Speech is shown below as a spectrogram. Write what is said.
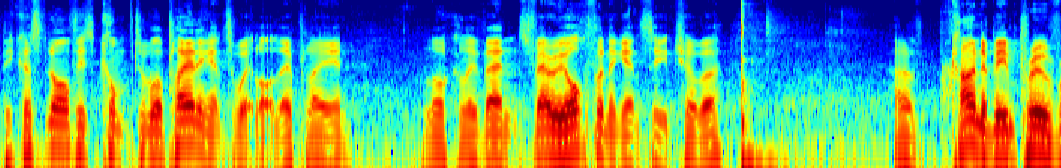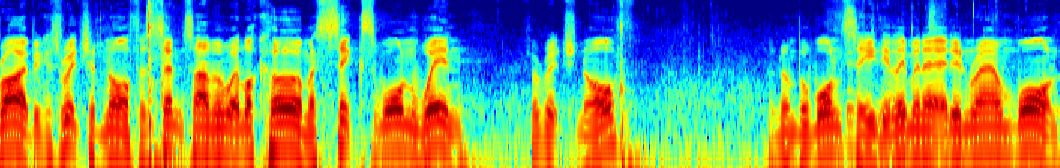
because North is comfortable playing against Whitlock. They play in local events very often against each other. And have kind of been proved right because Richard North has sent Simon Whitlock home a 6 1 win for Rich North. The number one seed eliminated in round one.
